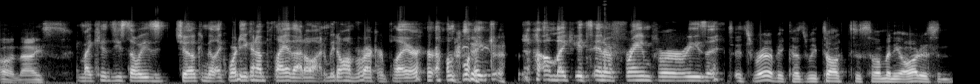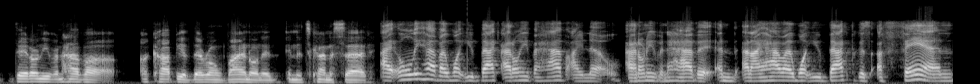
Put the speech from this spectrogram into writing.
Oh, nice. My kids used to always joke and be like, "What are you going to play that on? We don't have a record player." I'm like, "I'm like, it's in a frame for a reason." It's rare because we talk to so many artists and they don't even have a, a copy of their own vinyl, and, and it's kind of sad. I only have I Want You Back. I don't even have I Know. I don't even have it. And and I have I Want You Back because a fan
